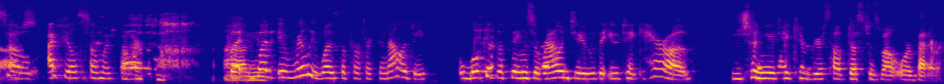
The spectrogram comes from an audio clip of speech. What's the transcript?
Oh so I feel so much better. but um, but it really was the perfect analogy. Look at the things around you that you take care of. Shouldn't you take care of yourself just as well or better?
